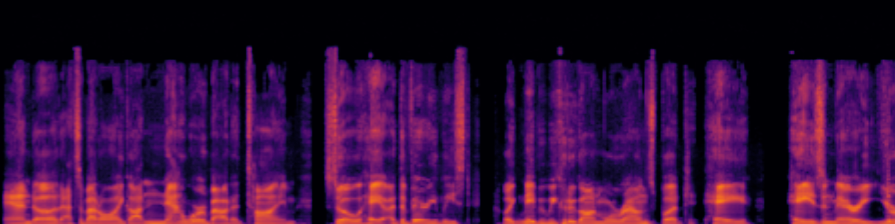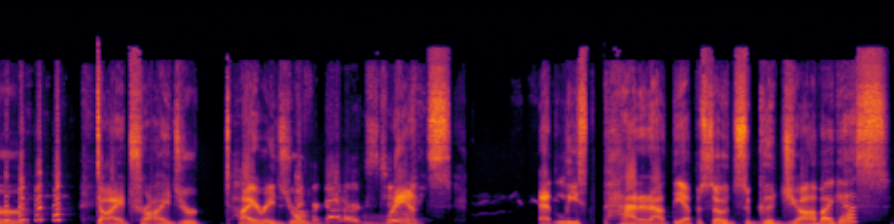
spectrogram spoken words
And uh, that's about all I got. Now we're about at time. So, hey, at the very least, like maybe we could have gone more rounds, but hey, Hayes and Mary, your diatribes, your tirades, your rants at least padded out the episode. So, good job, I guess.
